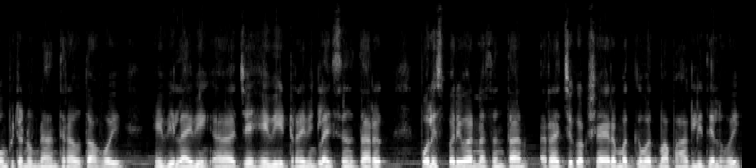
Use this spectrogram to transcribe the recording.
કોમ્પ્યુટરનું જ્ઞાન ધરાવતા હોય હેવી લાઇવિંગ જે હેવી ડ્રાઇવિંગ લાઇસન્સ ધારક, પોલીસ પરિવારના સંતાન, રાજ્ય કક્ષાએ રમતગમતમાં ભાગ લીધેલ હોય,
